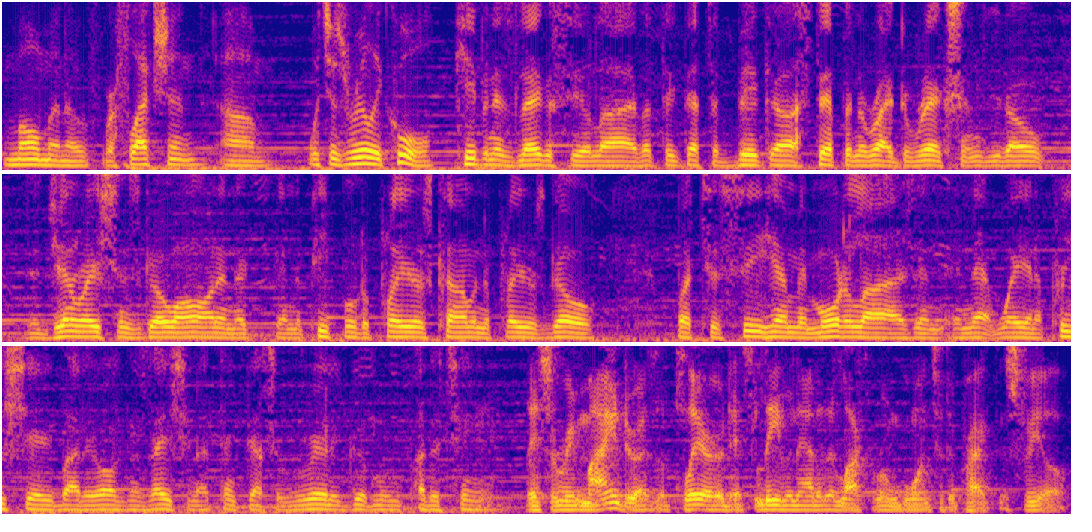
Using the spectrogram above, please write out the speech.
moment of reflection, um, which is really cool. Keeping his legacy alive, I think that's a big uh, step in the right direction. You know, the generations go on, and the, and the people, the players come, and the players go. But to see him immortalized in, in that way and appreciated by the organization, I think that's a really good move by the team. It's a reminder as a player that's leaving out of the locker room going to the practice field.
